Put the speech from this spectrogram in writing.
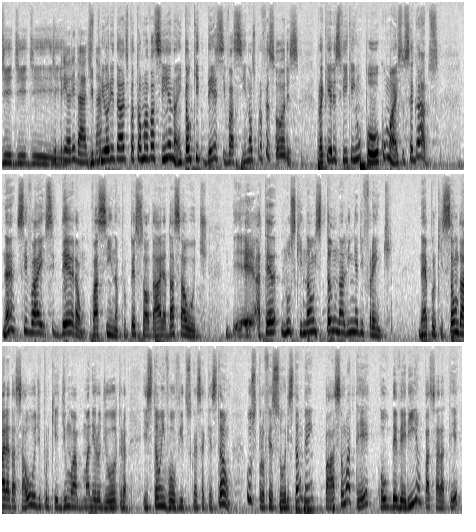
de, de, de, de prioridades, de né? prioridades para tomar vacina. Então, que desse vacina aos professores, para que eles fiquem um pouco mais sossegados. Né? Se, vai, se deram vacina para o pessoal da área da saúde, é, até nos que não estão na linha de frente, né, porque são da área da saúde, porque de uma maneira ou de outra estão envolvidos com essa questão, os professores também passam a ter, ou deveriam passar a ter,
